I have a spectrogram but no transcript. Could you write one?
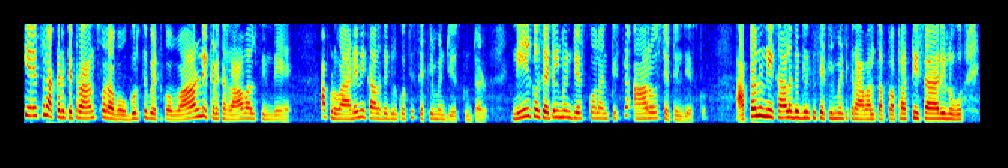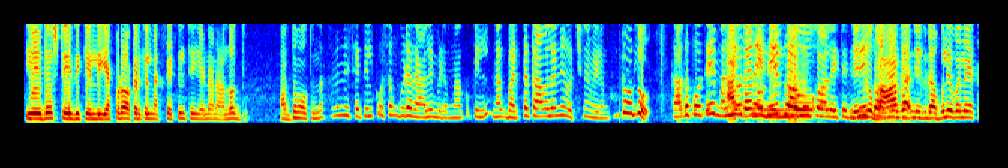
కేసులు అక్కడికి ట్రాన్స్ఫర్ అవ్వవు గుర్తుపెట్టుకో. వాళ్ళు ఇక్కడికి రావాల్సిందే. అప్పుడు వాడే నీ కాళ్ళ దగ్గరకు వచ్చి సెటిల్మెంట్ చేసుకుంటాడు. నీకు సెటిల్మెంట్ చేసుకోవాలనిపిస్తే ఆ రోజు సెటిల్ చేసుకో. అతను నీ కాళ్ళ దగ్గరికి సెటిల్మెంట్కి రావాలి తప్ప ప్రతిసారి నువ్వు ఏదో స్టేజ్కి వెళ్ళి ఎక్కడో అక్కడికి వెళ్ళి నాకు సెటిల్ చేయండి అని అనొద్దు. అర్థమవుతుందా? నేను సెటిల్ కోసం కూడా రాలే మేడం. నాకు పిల్ల నాకు భర్త కావాలని వచ్చిన మేడం. ఇంకా వద్దు. కాకపోతే మళ్ళీ వచ్చిన ఇదే ప్రాబ్లం సాల్వ్ అవుతుంది బాగా. నీకు డబ్బులు ఇవ్వలేక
